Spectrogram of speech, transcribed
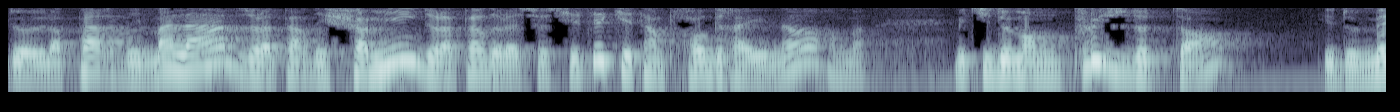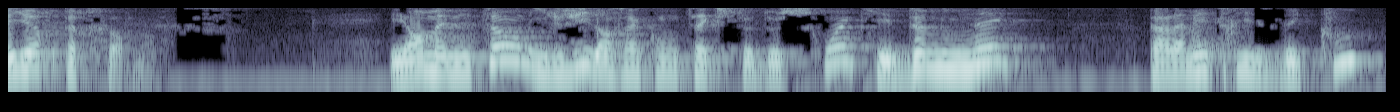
de la part des malades, de la part des familles, de la part de la société, qui est un progrès énorme, mais qui demande plus de temps et de meilleures performances. Et en même temps, il vit dans un contexte de soins qui est dominé par la maîtrise des coûts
